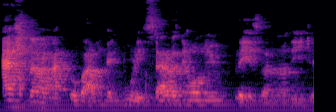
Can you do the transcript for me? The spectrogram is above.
este meg megpróbálunk egy bulit szervezni, ahol mondjuk Blaze lenne a DJ.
